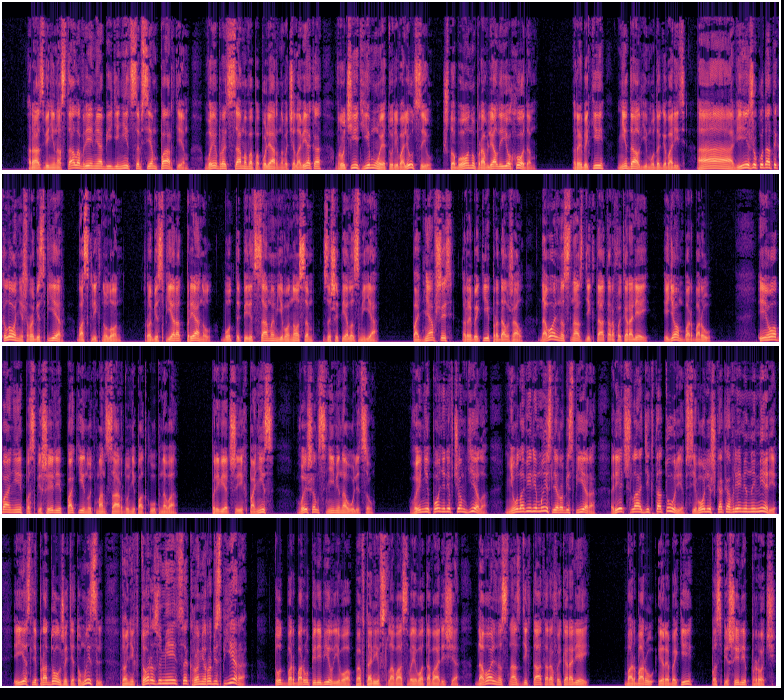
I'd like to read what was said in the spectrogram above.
Разве не настало время объединиться всем партиям, выбрать самого популярного человека, вручить ему эту революцию, чтобы он управлял ее ходом? Ребеки не дал ему договорить. «А, вижу, куда ты клонишь, Робеспьер!» — воскликнул он. Робеспьер отпрянул, будто перед самым его носом зашипела змея. Поднявшись, Ребеки продолжал — Довольно с нас, диктаторов и королей. Идем, Барбару». И оба они поспешили покинуть мансарду неподкупного. Приведший их Панис вышел с ними на улицу. «Вы не поняли, в чем дело, не уловили мысли Робеспьера. Речь шла о диктатуре, всего лишь как о временной мере, и если продолжить эту мысль, то никто, разумеется, кроме Робеспьера». Тут Барбару перебил его, повторив слова своего товарища. «Довольно с нас диктаторов и королей!» Барбару и Ребеки поспешили прочь.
